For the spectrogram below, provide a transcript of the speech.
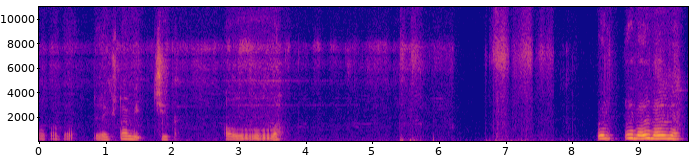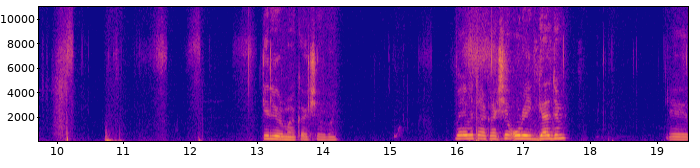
Bak bak bak. Direkt şuradan bir çık. Allah. Ölme ölme ölme. Geliyorum arkadaşlar ben. Ve evet arkadaşlar oraya geldim. Ee,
